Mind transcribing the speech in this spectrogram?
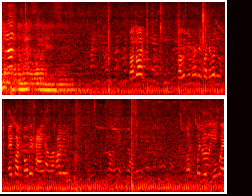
ตัวเองนอนนอนนอนไม่ยืนท่านไอ้คนเท่านึงไอ้คนออกไปขางข้าวนึงมันมายืนสูงไว้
